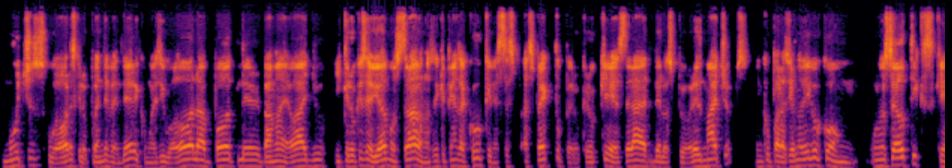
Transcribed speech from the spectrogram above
muchos jugadores que lo pueden defender, como es Iguadola, Butler, Bama de Bayo, y creo que se había demostrado, no sé qué piensa Cook en este aspecto, pero creo que este era de los peores matchups, en comparación, lo digo, con unos Celtics que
